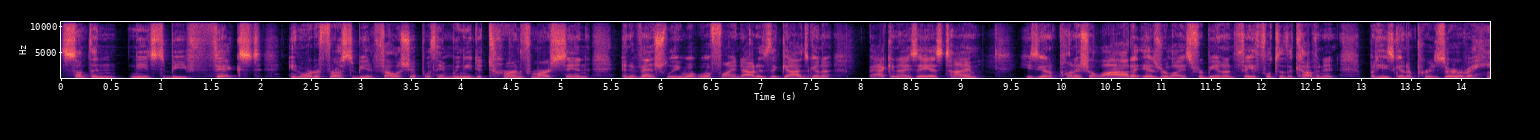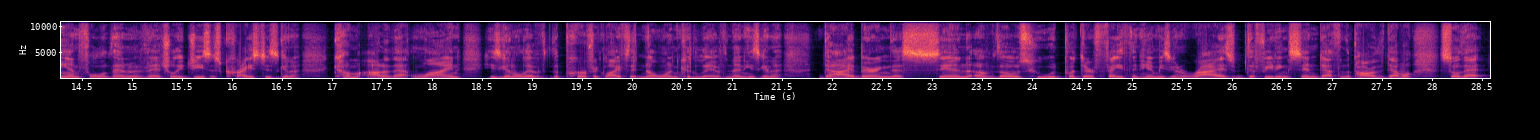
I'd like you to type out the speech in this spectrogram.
something needs to be fixed in order for us to be in fellowship with Him. We need to turn from our sin. And eventually, what we'll find out is that God's going to back in Isaiah's time, he's going to punish a lot of Israelites for being unfaithful to the covenant, but he's going to preserve a handful of them. Eventually, Jesus Christ is going to come out of that line. He's going to live the perfect life that no one could live. And then he's going to die bearing the sin of those who would put their faith in him. He's going to rise, defeating sin, death, and the power of the devil, so that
